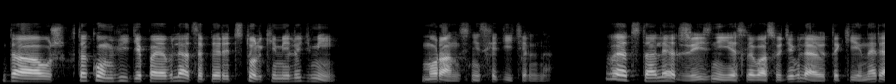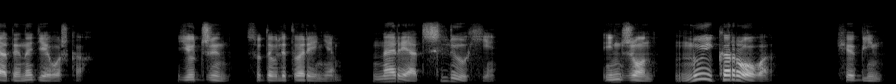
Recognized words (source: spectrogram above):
Да уж, в таком виде появляться перед столькими людьми. Муран снисходительно. Вы отстали от жизни, если вас удивляют такие наряды на девушках. Юджин с удовлетворением. Наряд шлюхи. Инджон. Ну и корова. Хёбин.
